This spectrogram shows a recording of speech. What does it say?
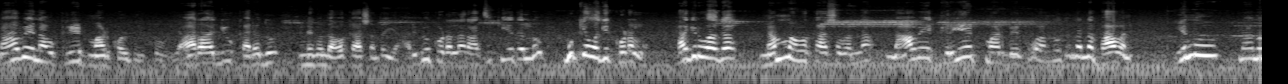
ನಾವೇ ನಾವು ಕ್ರಿಯೇಟ್ ಮಾಡ್ಕೊಳ್ಬೇಕು. ಯಾರಾಗಿಯೂ ಕರೆದು ನಿನಗೊಂದು ಅವಕಾಶ ಅಂತ ಯಾರಿಗೂ ಕೊಡಲ್ಲ, ರಾಜಕೀಯದಲ್ಲೂ ಮುಖ್ಯವಾಗಿ ಕೊಡಲ್ಲ. ಹಾಗಿರುವಾಗ ನಮ್ಮ ಅವಕಾಶವನ್ನು ನಾವೇ ಕ್ರಿಯೇಟ್ ಮಾಡಬೇಕು ಅನ್ನೋದು ನನ್ನ ಭಾವನೆ. ಇನ್ನು ನಾನು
